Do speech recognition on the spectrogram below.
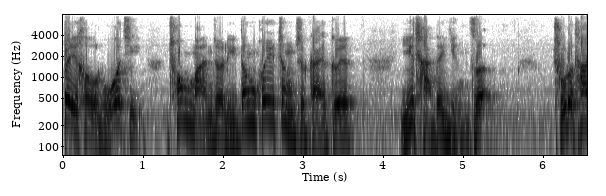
背后逻辑，充满着李登辉政治改革遗产的影子。除了他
